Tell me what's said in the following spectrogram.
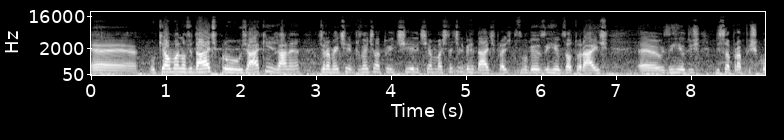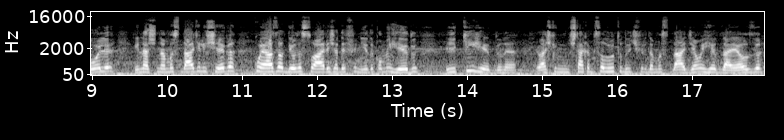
é, o que é uma novidade para o Jaque, já, né? Geralmente, principalmente na Twitch, ele tinha bastante liberdade para desenvolver os enredos autorais, é, os enredos de sua própria escolha. E na, na mocidade ele chega com Elza Deusa Soares já definida como enredo. E que enredo, né? Eu acho que um destaque absoluto do desfile da mocidade é o enredo da Elza.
